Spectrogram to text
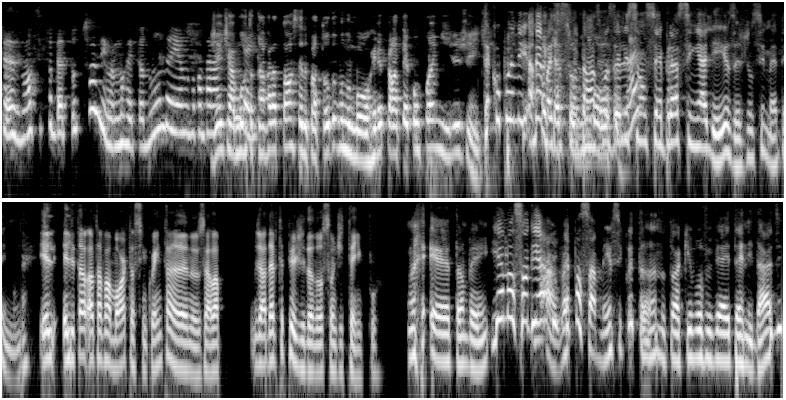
vocês vão se fuder tudo sozinho. Vai morrer todo mundo aí, eu não vou contar nada. Gente, a Murta ninguém. tava torcendo pra todo mundo morrer pra ela ter companhia, gente. Tem companhia. Né, mas é os fantasmas, eles né? são sempre assim, alheios, eles não se metem muito. Ele, ele tá- ela tava morta há 50 anos, ela já deve ter perdido a noção de tempo. É, também. E a noção de, ah, vai passar mesmo 50 anos, tô aqui, vou viver a eternidade.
